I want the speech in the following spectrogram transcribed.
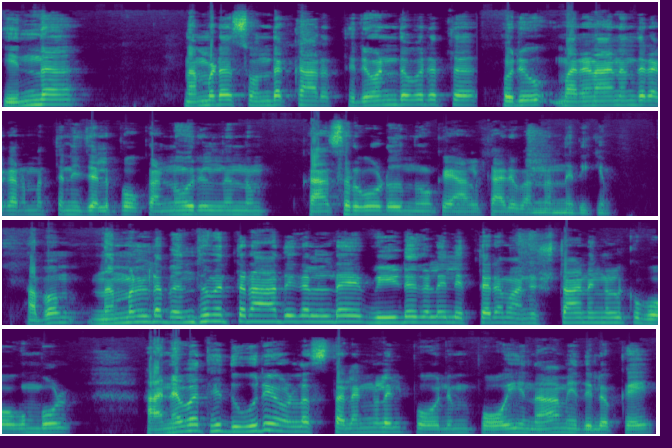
ഇന്ന് നമ്മുടെ സ്വന്തക്കാർ തിരുവനന്തപുരത്ത് ഒരു മരണാനന്തര കർമ്മത്തിന് ചിലപ്പോൾ കണ്ണൂരിൽ നിന്നും കാസർഗോഡ് നിന്നുമൊക്കെ ആൾക്കാർ വന്നെന്നിരിക്കും. അപ്പം നമ്മളുടെ ബന്ധുമിത്രാദികളുടെ വീടുകളിൽ ഇത്തരം അനുഷ്ഠാനങ്ങൾക്ക് പോകുമ്പോൾ അനവധി ദൂരെയുള്ള സ്ഥലങ്ങളിൽ പോലും പോയി നാം ഇതിലൊക്കെ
